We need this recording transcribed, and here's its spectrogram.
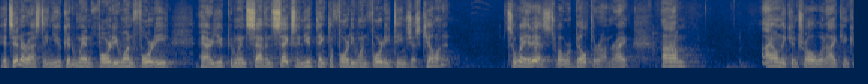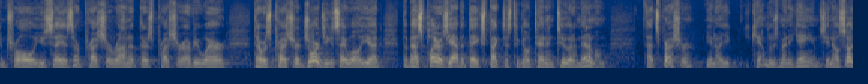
it's interesting. You could win 41-40, or you could win 7-6, and you'd think the 41-40 team's just killing it. It's the way it is. It's what we're built around, right? Um, I only control what I can control. You say, is there pressure around it? There's pressure everywhere. There was pressure at. You could say, well, you had the best players. Yeah, but they expect us to go 10 and 2 at a minimum. That's pressure. You know, you, you can't lose many games, you know. So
